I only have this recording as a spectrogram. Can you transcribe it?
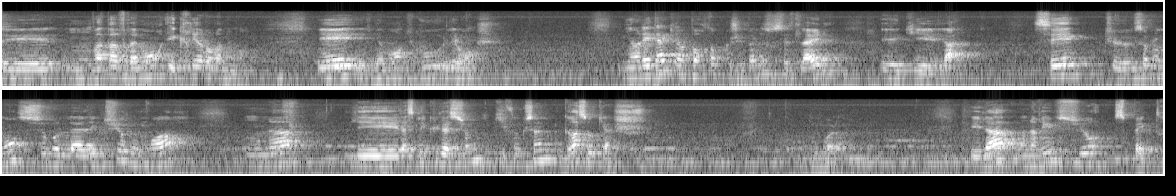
on ne va pas vraiment écrire dans la mémoire. Et évidemment, du coup, les branches. Il y a un détail qui est important que je n'ai pas mis sur cette slide et qui est là, c'est que simplement sur la lecture mémoire, on a la spéculation qui fonctionne grâce au cache. Voilà. Et là, on arrive sur spectre.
